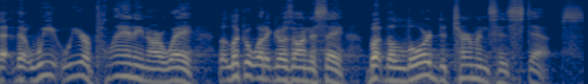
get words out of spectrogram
That, that we, we are planning our way. But look at what it goes on to say. But the Lord determines his steps.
